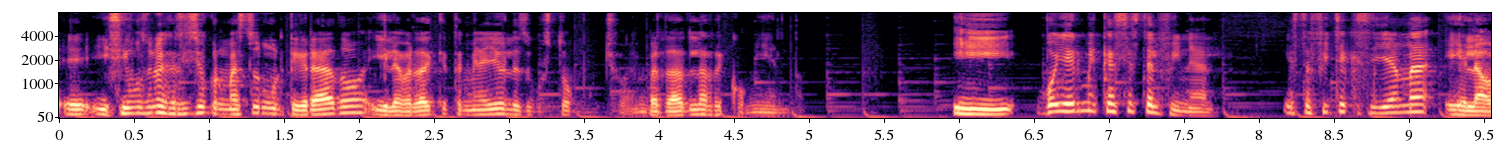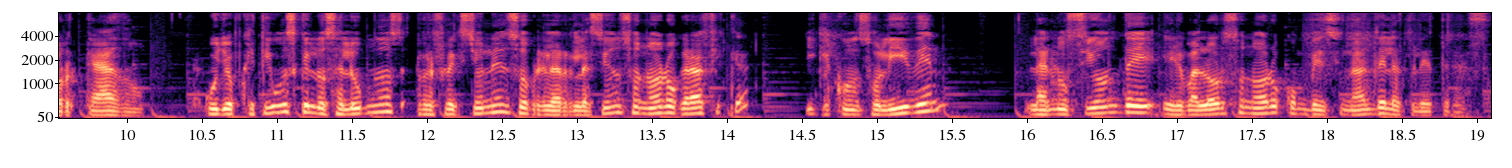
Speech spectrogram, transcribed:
eh, hicimos un ejercicio con maestros multigrado y la verdad que también a ellos les gustó mucho. En verdad la recomiendo. Y voy a irme casi hasta el final. Esta ficha que se llama El ahorcado, cuyo objetivo es que los alumnos reflexionen sobre la relación sonoro-gráfica y que consoliden la noción del el valor sonoro convencional de las letras.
